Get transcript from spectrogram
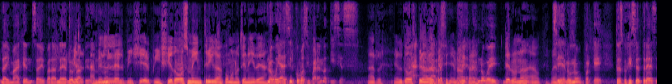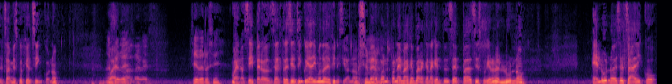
la imagen, ¿sabe? Para leerlo A mí rápido. A mí ¿no? el, el pinche, el pinche 2 me intriga como no tiene idea. Lo voy a decir como si fueran noticias. Arre, el 2. Ah, Primero arre. empecé, No, empecé con el el uno, güey. Del 1, ah, ok. Bueno, sí, el pues, 1, porque tú escogiste el 3, el Sammy escogió el 5, ¿no? al Bueno. revés. Sí, pero sí. Bueno, sí, pero o sea, el 3 y el 5 ya dimos la definición, ¿no? Sí, pero pon, pon la imagen para que la gente sepa si escogieron el 1. El 1 es el sádico,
